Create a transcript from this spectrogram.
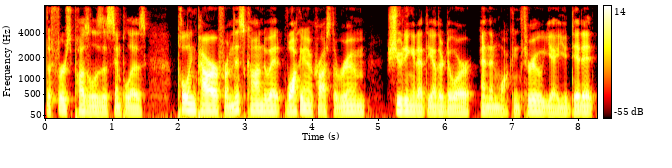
the first puzzle is as simple as pulling power from this conduit, walking across the room shooting it at the other door, and then walking through. Yeah, you did it.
